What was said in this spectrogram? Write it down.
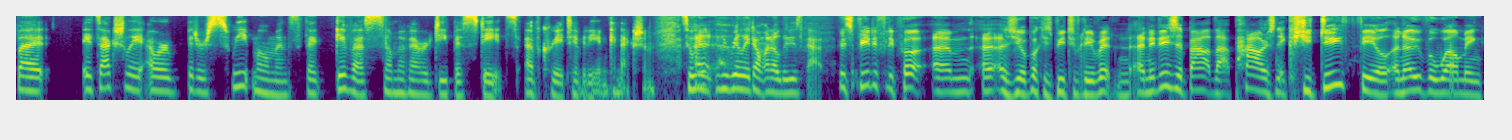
But it's actually our bittersweet moments that give us some of our deepest states of creativity and connection. So we, uh, we really don't want to lose that. It's beautifully put, um, as your book is beautifully written, and it is about that power, isn't it? Because you do feel an overwhelming,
